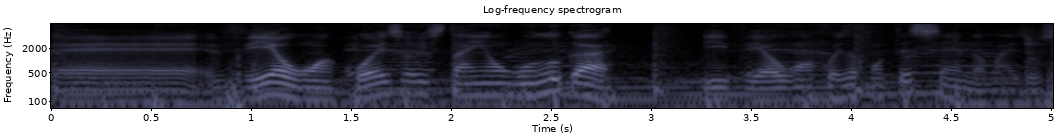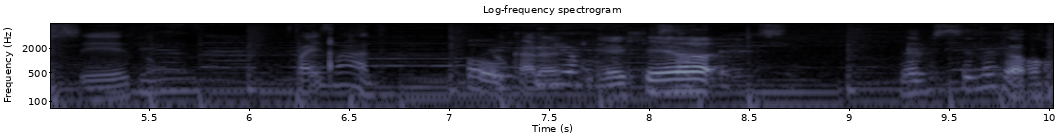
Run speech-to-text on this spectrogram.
é, vê alguma coisa ou está em algum lugar e vê alguma coisa acontecendo, mas você não faz nada. Pô, Eu cara, queria esse é. Deve ser legal.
